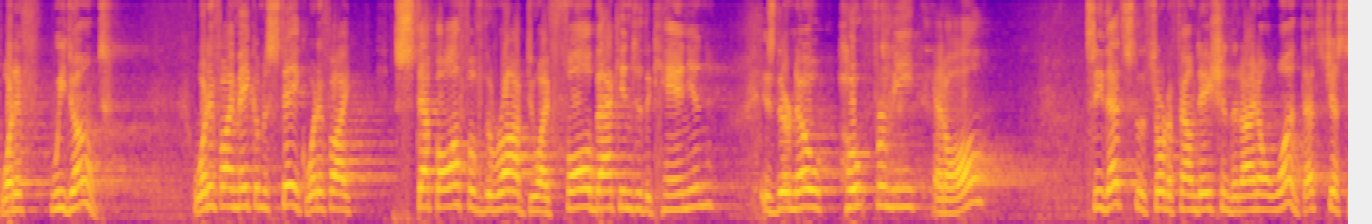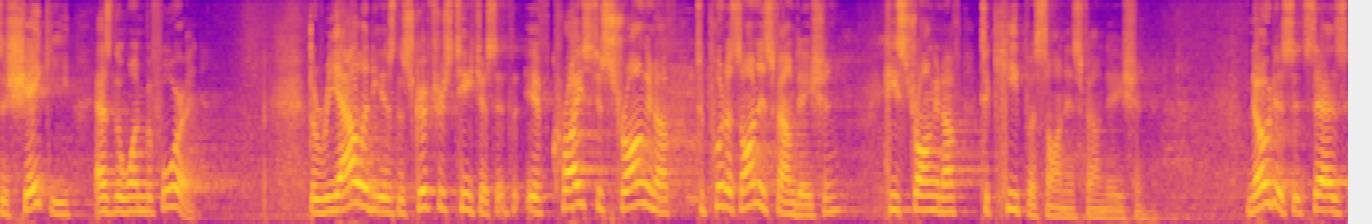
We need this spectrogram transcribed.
What if we don't? What if I make a mistake? What if I step off of the rock? Do I fall back into the canyon? Is there no hope for me at all? See, that's the sort of foundation that I don't want. That's just as shaky as the one before it. The reality is, the scriptures teach us if Christ is strong enough to put us on his foundation, He's strong enough to keep us on his foundation. Notice it says,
